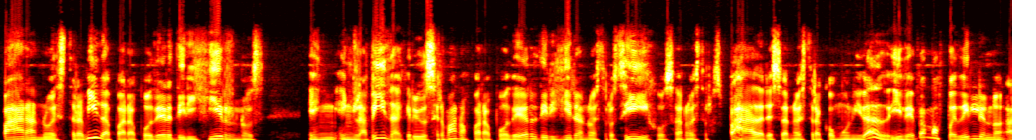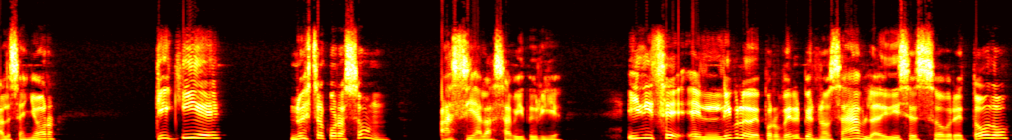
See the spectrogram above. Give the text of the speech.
para nuestra vida, para poder dirigirnos en, la vida, queridos hermanos, para poder dirigir a nuestros hijos, a nuestros padres, a nuestra comunidad. Y debemos pedirle al Señor que guíe nuestro corazón hacia la sabiduría. Y dice, el libro de Proverbios nos habla y dice, sobre todo,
